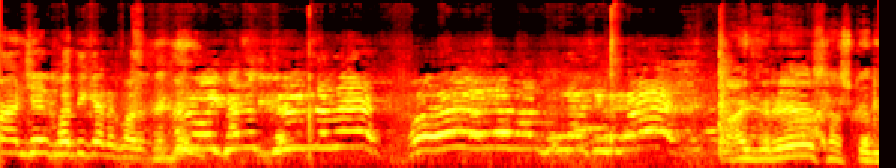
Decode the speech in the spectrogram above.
মানুষের ক্ষতি কেন করেছে আইজ রে শেষ করে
